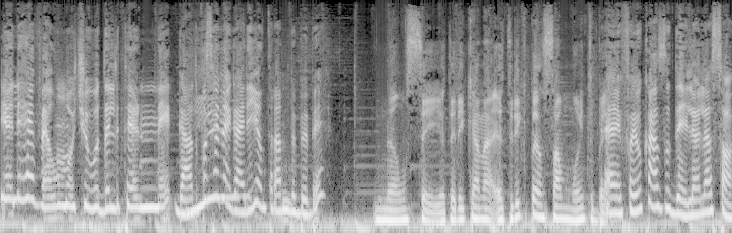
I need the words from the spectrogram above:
e ele revela o motivo dele ter negado. Você negaria entrar no BBB? Não sei, eu teria que, eu teria que pensar muito bem. É, foi o caso dele, olha só.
